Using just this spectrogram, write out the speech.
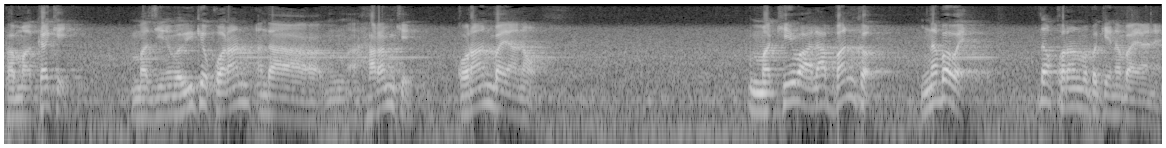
په مکه کې مسجد نبوي کې قران دا حرم کې قران بیانو مکی والا بنک نه بوي دا قران مبه کې نه بیانې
